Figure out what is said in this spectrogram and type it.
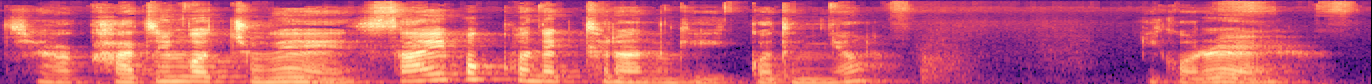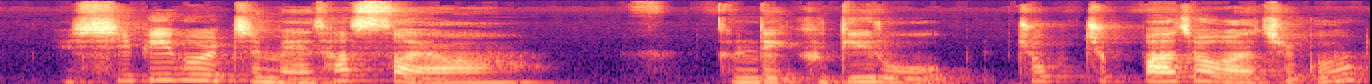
제가 가진 것 중에 사이버 커넥트라는 게 있거든요. 이거를 12불쯤에 샀어요. 근데 그 뒤로 쭉쭉 빠져가지고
